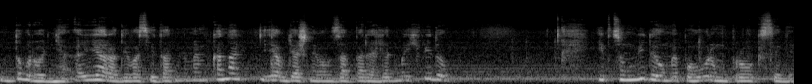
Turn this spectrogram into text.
Доброго дня! Я радий вас вітати на моєму каналі. Я вдячний вам за перегляд моїх відео. І в цьому відео ми поговоримо про оксиди.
